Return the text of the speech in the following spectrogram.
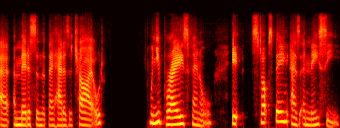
a, a medicine that they had as a child. When you braise fennel, it stops being as anisey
